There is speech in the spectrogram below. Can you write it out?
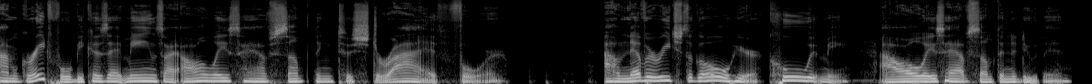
I'm grateful because that means I always have something to strive for. I'll never reach the goal here. Cool with me. I always have something to do then.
